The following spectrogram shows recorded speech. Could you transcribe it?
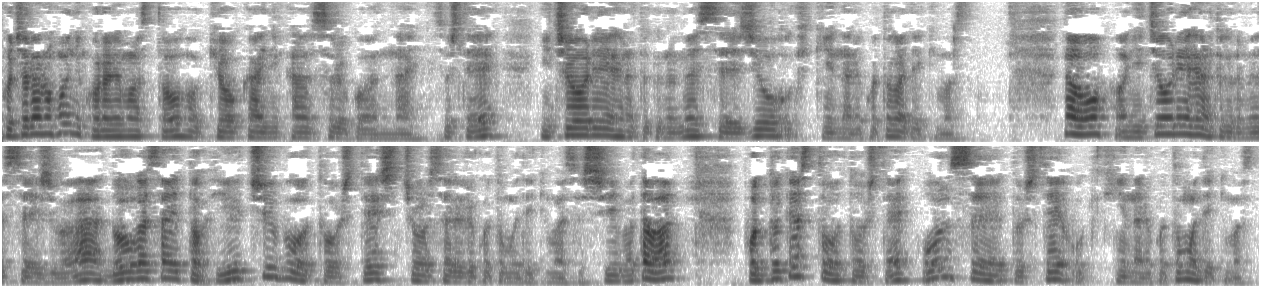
こちらの方に来られますと、教会に関するご案内、そして日曜礼拝の時のメッセージをお聞きになることができます。なお、日曜礼拝の時のメッセージは動画サイト、YouTube を通して視聴されることもできますし、または、ポッドキャストを通して音声としてお聞きになることもできます。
